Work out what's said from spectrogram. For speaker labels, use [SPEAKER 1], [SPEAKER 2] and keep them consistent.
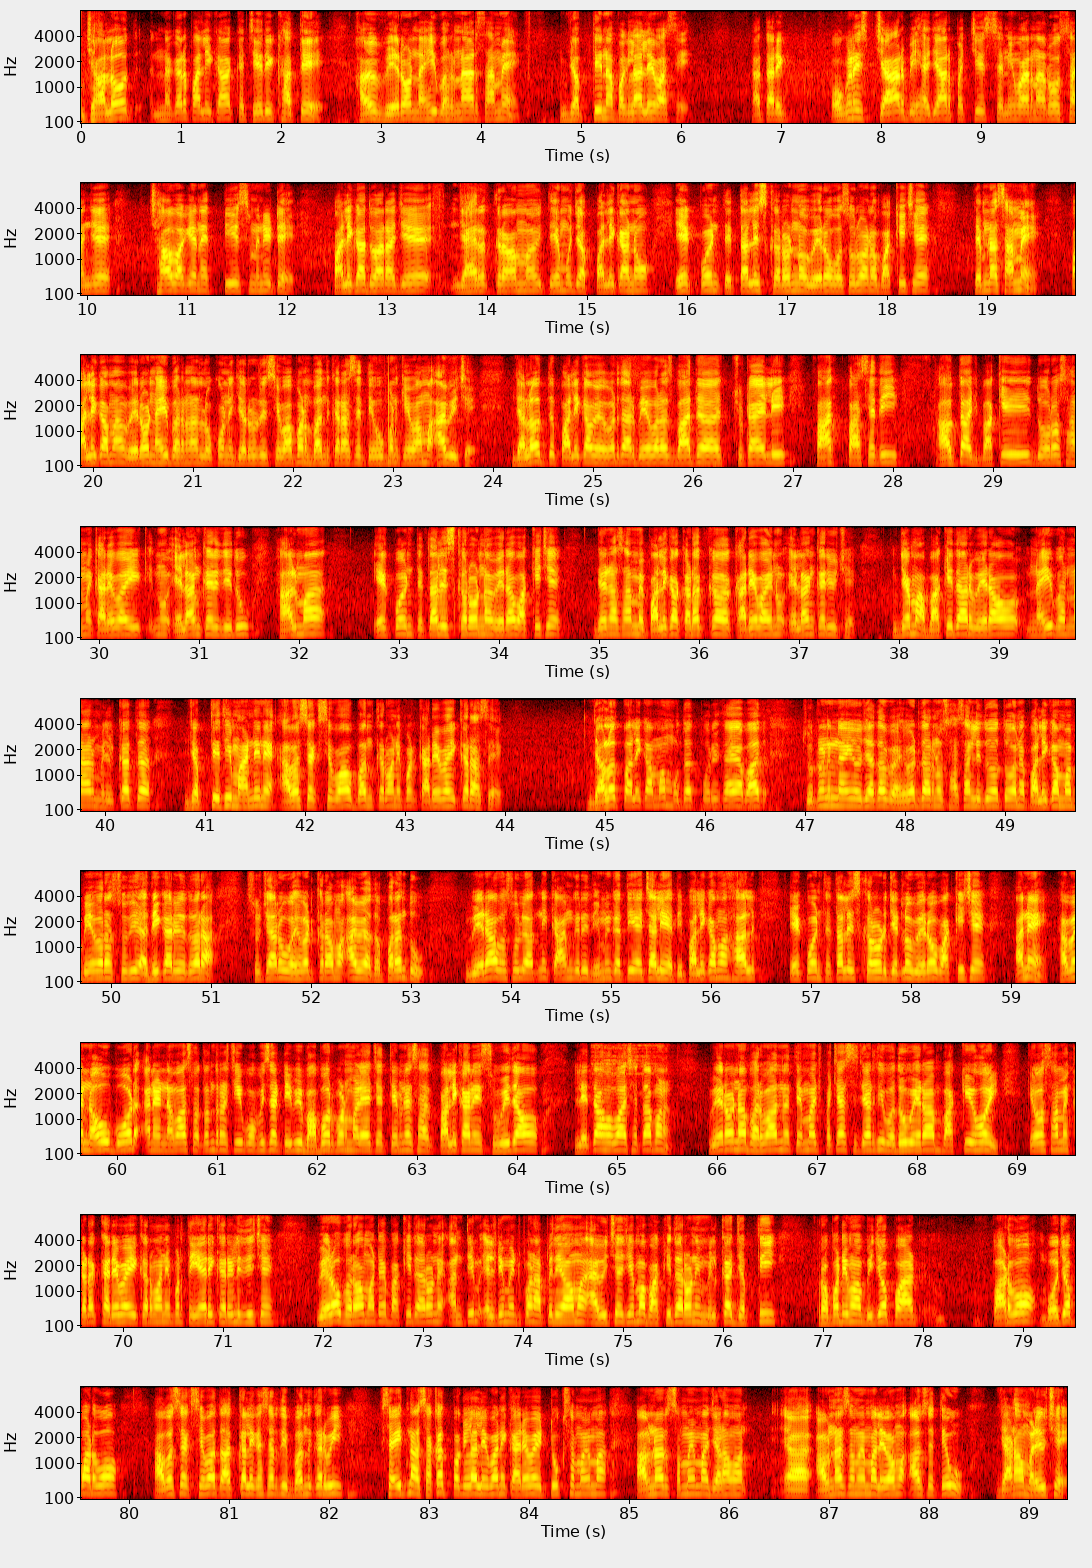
[SPEAKER 1] ઝાલોદ નગરપાલિકા કચેરી ખાતે હવે વેરો નહીં ભરનાર સામે જપ્તીના પગલાં લેવાશે. આ તારીખ ઓગણીસ ચાર બે હજાર પચીસ શનિવારના રોજ સાંજે છ વાગ્યાને ત્રીસ મિનિટે પાલિકા દ્વારા જે જાહેરાત કરવામાં આવી તે મુજબ પાલિકાનો એક પોઈન્ટ તેતાલીસ કરોડનો વેરો વસૂલવાનો બાકી છે. તેમના સામે પાલિકામાં વેરો નહીં ભરનાર લોકોની જરૂરી સેવા પણ બંધ કરાશે તેવું પણ કહેવામાં આવ્યું છે. જલોદ પાલિકા વહીવટદાર બે વર્ષ બાદ ચૂંટાયેલી પાંખ પાસેથી આવતા જ બાકી દોરો સામે કાર્યવાહીનું એલાન કરી દીધું. હાલમાં એક પોઈન્ટ તેતાલીસ કરોડના વેરા બાકી છે. જેના સામે પાલિકા કડક કાર્યવાહીનું એલાન કર્યું છે. જેમાં બાકીદાર વેરાઓ નહીં ભરનાર મિલકત જપ્તીથી માંડીને આવશ્યક સેવાઓ બંધ કરવાની પણ કાર્યવાહી કરાશે. જાલોદ પાલિકામાં મુદત પૂરી થયા બાદ ચૂંટણી ન યોજાતા વહીવટદારનું શાસન લીધું હતું અને પાલિકામાં બે વર્ષ સુધી અધિકારીઓ દ્વારા સુચારુ વહીવટ કરવામાં આવ્યો હતો. પરંતુ વેરા વસૂલાતની કામગીરી ધીમી ગતિએ ચાલી હતી. પાલિકામાં હાલ એક પોઈન્ટ તેતાલીસ કરોડ જેટલો વેરો બાકી છે અને હવે નવું બોર્ડ અને નવા સ્વતંત્ર ચીફ ઓફિસર ટીવી ભાભોર પણ મળ્યા છે. તેમને પાલિકાની સુવિધાઓ લેતા હોવા છતાં પણ વેરો ન ભરવાને તેમજ પચાસ હજારથી વધુ વેરા બાકી હોય તેઓ સામે કડક કાર્યવાહી કરવાની પણ તૈયારી કરી લીધી છે. વેરો ભરવા માટે બાકીદારોને અંતિમ એલ્ટિમેટ પણ આપી દેવામાં આવી છે, જેમાં બાકીદારોની મિલકત જપ્તી પ્રોપર્ટીમાં બીજો પાડ પાડવો, બોજો પાડવો આવશ્યક સેવા તાત્કાલિક અસરથી બંધ કરવી સહિતના સખત પગલાં લેવાની કાર્યવાહી ટૂંક સમયમાં આવનાર સમયમાં જણાવવા આવનાર સમયમાં લેવામાં આવશે તેવું જાણવા મળ્યું છે.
